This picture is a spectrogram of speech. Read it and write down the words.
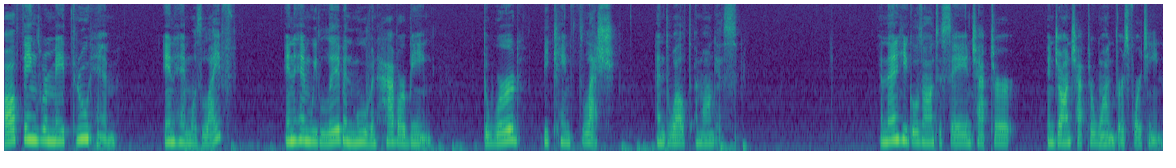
All things were made through him. In him was life. In him we live and move and have our being. The Word became flesh and dwelt among us. And then he goes on to say in chapter in John chapter 1 verse 14,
